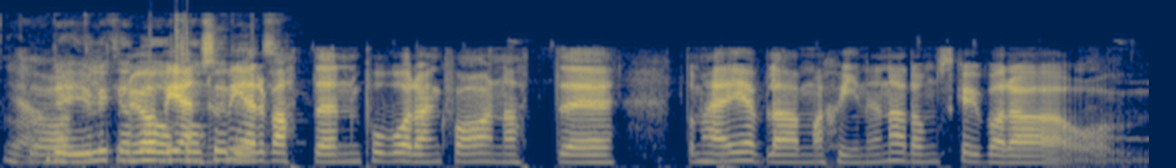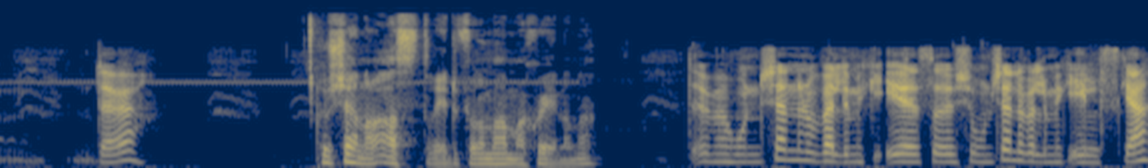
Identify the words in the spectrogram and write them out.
Ja. Det är ju lika nu har vi ännu mer dit. vatten på våran kvarn att eh, de här jävla maskinerna, de ska ju bara eh, dö. Hur känner Astrid för de här maskinerna? Men hon känner nog väldigt mycket, eh, så hon känner väldigt mycket ilska.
